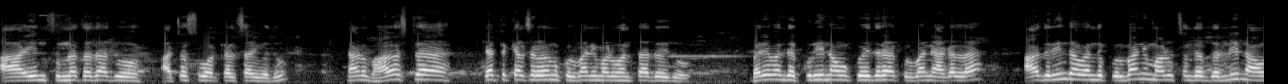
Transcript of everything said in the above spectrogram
ಆ ಏನು ಸುನ್ನತದ ಅದ ಆಚರಿಸುವ ಕೆಲಸ ಇವದು ನಾನು ಬಹಳಷ್ಟು ಕೆಟ್ಟ ಕೆಲಸಗಳನ್ನು ಕುರ್ಬಾನಿ ಮಾಡುವಂಥದ್ದು ಇದು. ಬರೀ ಒಂದು ಕುರಿ ನಾವು ಕೊಯ್ದರೆ ಕುರ್ಬಾನಿ ಆಗಲ್ಲ. ಆದ್ದರಿಂದ ಒಂದು ಕುರ್ಬಾನಿ ಮಾಡುವ ಸಂದರ್ಭದಲ್ಲಿ ನಾವು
